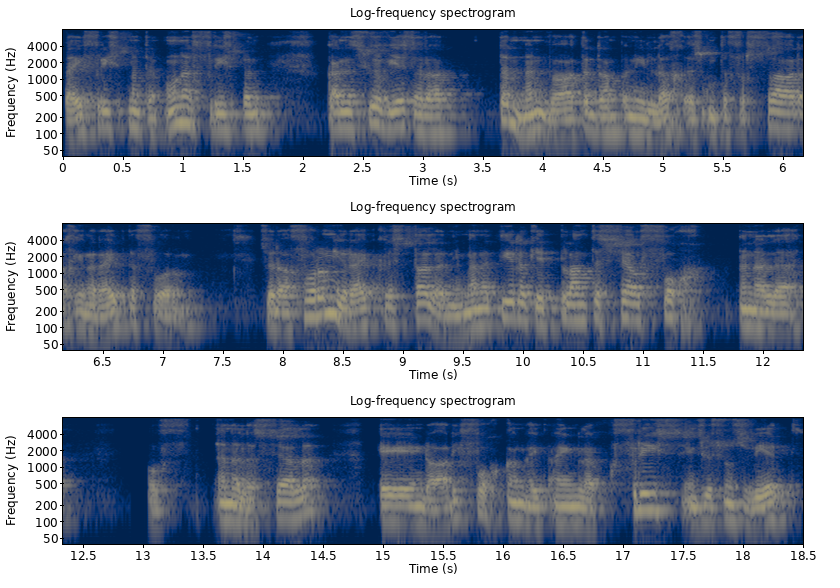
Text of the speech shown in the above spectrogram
by vriespunt en onder vriespunt kan dit so wees dat daar te min waterdamp in die lug is om te versadig en ryp te vorm. So daar vorm nie ryp kristalle nie, maar natuurlik het plante self vog in hulle of in hulle selle en daardie vog kan uiteindelik vries en soos ons weet,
